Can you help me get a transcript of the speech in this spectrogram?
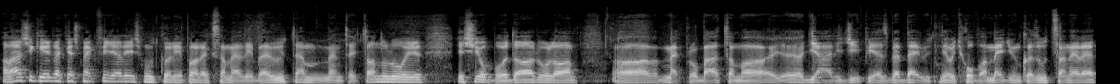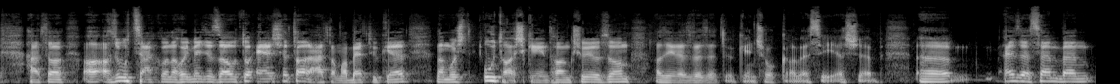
A másik érdekes megfigyelés, múltkor épp Alexa mellé beültem, ment egy tanulói, és jobb oldalról a, a, megpróbáltam a, a gyári GPS-be beütni, hogy hova megyünk az utca nevet. Hát a, a, az utcákon, ahogy megy az autó, el se találtam a betűket. Na most utasként hangsúlyozom, azért ez vezetőként sokkal veszélyesebb. Ezzel szemben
